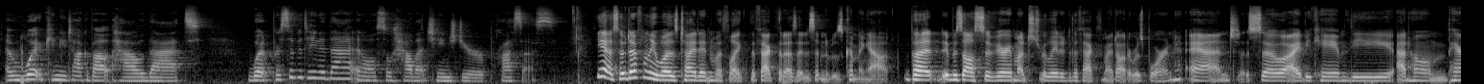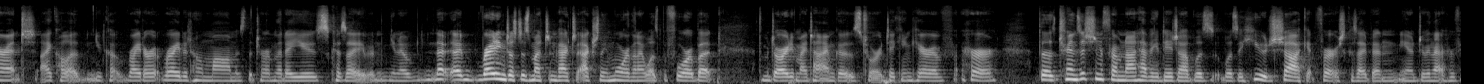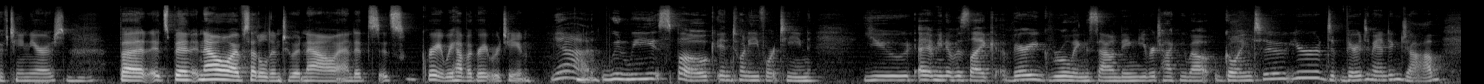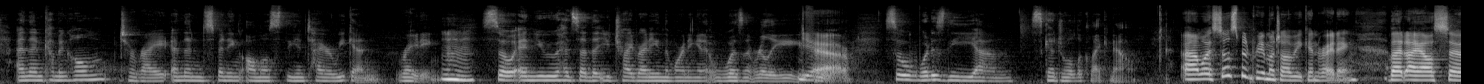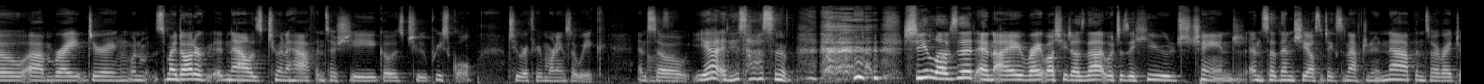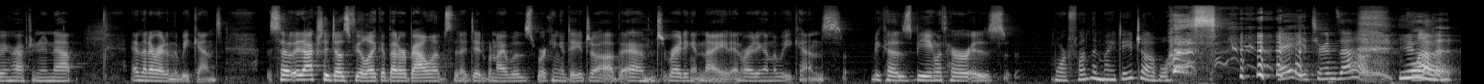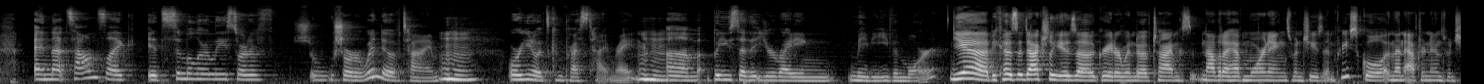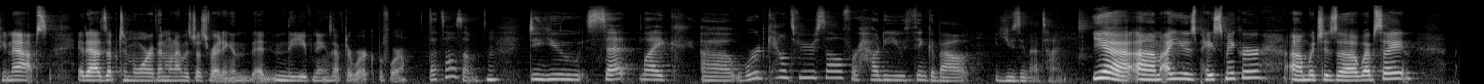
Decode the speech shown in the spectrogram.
And what can you talk about how that, what precipitated that, and also how that changed your process? Yeah, so it definitely was tied in with like the fact that As I Descended was coming out, but it was also very much related to the fact that my daughter was born, and so I became the at-home parent. I call it you call, write at home mom is the term that I use because I you know I'm writing just as much, in fact, actually more than I was before, but the majority of my time goes toward taking care of her. The transition from not having a day job was was a huge shock at first because I'd been you know doing that for 15 years, mm-hmm. but it's been now I've settled into it now, and it's it's great. We have a great routine. Yeah. When we spoke in 2014, you, I mean, it was like very grueling sounding. You were talking about going to your very demanding job and then coming home to write and then spending almost the entire weekend writing. So, and you had said that you tried writing in the morning and it wasn't really. Yeah. So, what does the um, schedule look like now? Uh, well, I still spend pretty much all weekend writing, but I also um, write during when. So my daughter now is two and a half, and so she goes to preschool two or three mornings a week. And so, yeah, it is awesome. she loves it, and I write while she does that, which is a huge change. And so then she also takes an afternoon nap, and so I write during her afternoon nap, and then I write on the weekends. So it actually does feel like a better balance than it did when I was working a day job and writing at night and writing on the weekends because being with her is more fun than my day job was. hey, it turns out. Yeah. Love it. And that sounds like it's similarly sort of sh shorter window of time. Mm-hmm. Or, you know, it's compressed time, right? Um, but you said that you're writing maybe even more. Yeah, because it actually is a greater window of time. Because now that I have mornings when she's in preschool and then afternoons when she naps, it adds up to more than when I was just writing in, in the evenings after work before. That's awesome. Hmm. Do you set like uh, word counts for yourself, or how do you think about using that time? Yeah, um, I use Pacemaker, um, which is a website.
